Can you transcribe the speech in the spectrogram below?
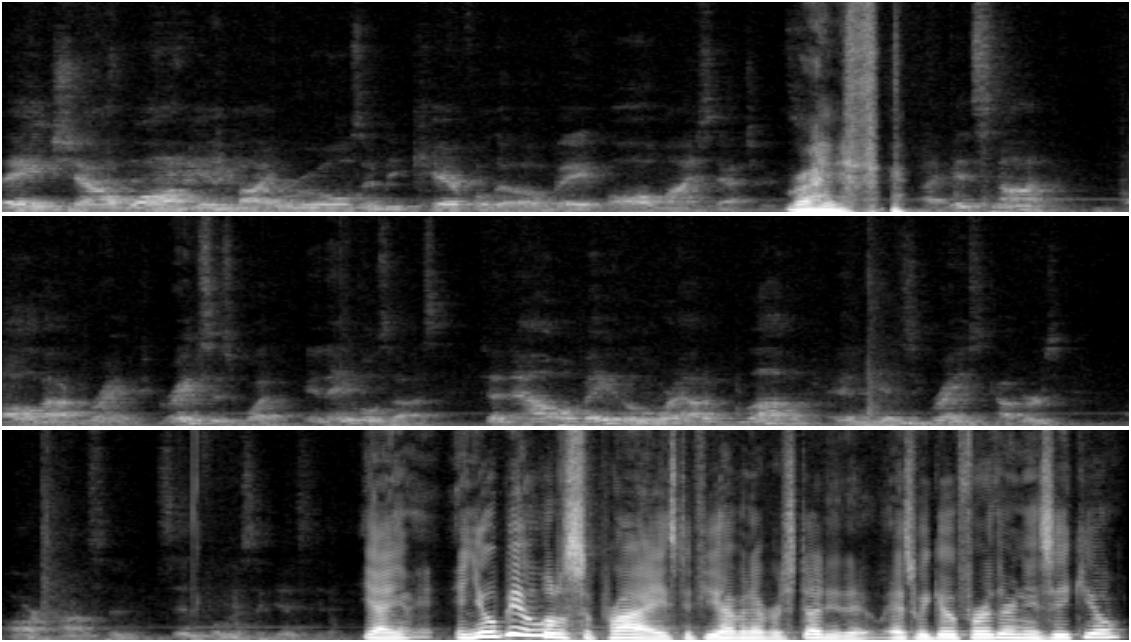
they shall walk in my rules and be careful to obey all my statutes. Right. Uh, it's not all about grace. Grace is what enables us to now obey the Lord out of love, and His grace covers our constant sinfulness against it. Yeah, and you'll be a little surprised if you haven't ever studied it. As we go further in Ezekiel,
